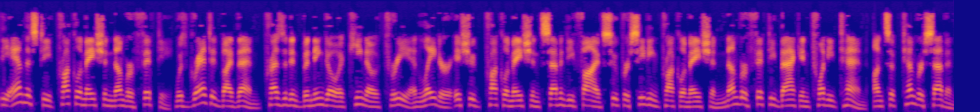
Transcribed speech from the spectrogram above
The amnesty Proclamation No. 50 was granted by then-President Benigno Aquino III and later issued Proclamation 75 superseding Proclamation No. 50 back in 2010. On September 7,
